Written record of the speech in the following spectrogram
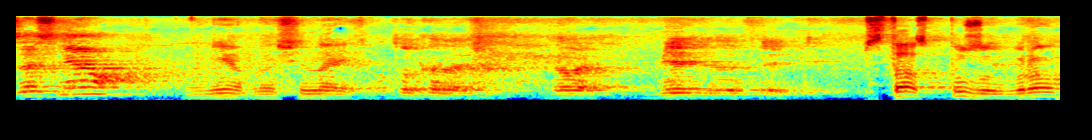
Заснял? Нет, начинайте. Вот только начал. Давай, медленно темпе. Стас пузо убрал.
